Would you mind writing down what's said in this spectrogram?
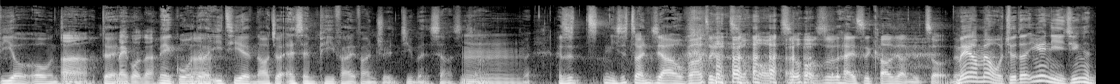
V O O，你知道吗？嗯、对，美国的美国的 ETF，、嗯、然后就 S M P 500，基本上是这样。嗯，对。可是你是专家，我不知道这个之后 之后是不是还是靠这样子走？没有没有，我觉得因为你已经很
